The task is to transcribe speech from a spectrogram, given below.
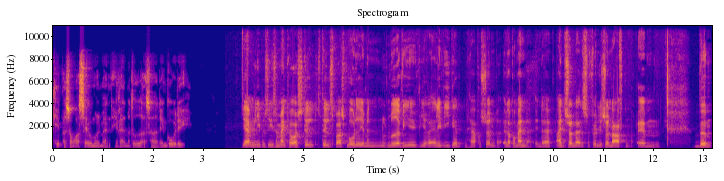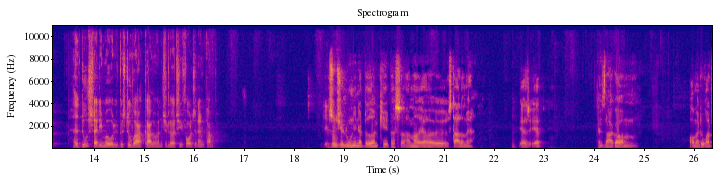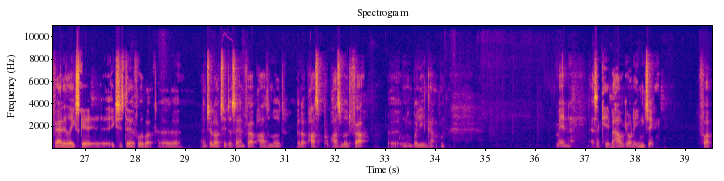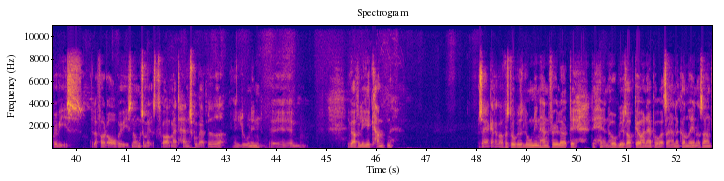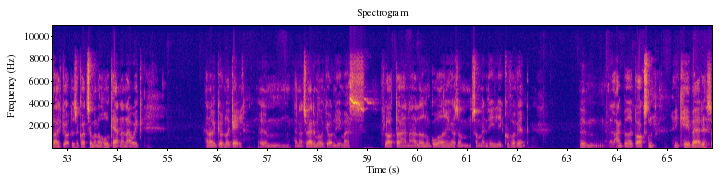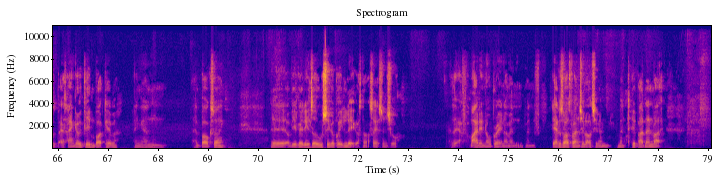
Kepa som reservemålmand i Real Madrid, altså det er en god idé. Jamen lige præcis, og man kan også stille, stille spørgsmålet, jamen nu møder vi, vi Real i weekenden her på søndag, eller på mandag endda. Nej, det søndag er det selvfølgelig, søndag aften. Øhm, hvem havde du sat i mål, hvis du var Carlo Ancelotti i forhold til den kamp? Jeg synes jo, Lunin er bedre end Kepa, så ham havde jeg øh, startet med. Jeg, jeg, han snakker om, om at uretfærdighed ikke skal eksistere i fodbold. Øh, Ancelotti, der sagde han før pressemødet, eller pres, på pressemødet før øh, Union Berlin-kampen. Men altså Kepa har jo gjort ingenting for at bevise, eller for at overbevise nogen som helst om, at han skulle være bedre end Lunin. Øh, I hvert fald ikke i kampene. Så jeg kan da godt forstå, hvis Lunin han føler, at det, det er en håbløs opgave, han er på. Altså han er kommet ind, og så har han faktisk gjort det så godt, som man overhovedet kan. Han har jo ikke, han har jo ikke gjort noget galt. Øhm, han har tværtimod gjort en hel masse flot, og han har lavet nogle gode redninger, som, som man egentlig ikke kunne forvente. Øhm, han er langt bedre i boksen end kæbe er det, så altså, han kan jo ikke gribe en bold, kæbe. Han, han, han bokser, ikke? Øh, og virker i det hele taget usikker på indlæg og sådan noget, så jeg synes jo, altså ja, for mig er det en no-brainer, men, men det er det så også for Ancelotti, men, men det er bare den anden vej.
